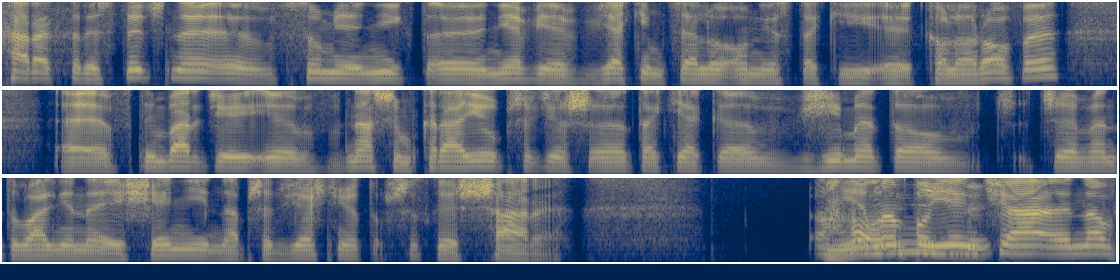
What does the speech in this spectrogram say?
charakterystyczny, w sumie nikt nie wie w jakim celu on jest taki kolorowy. E, w tym bardziej e, w naszym kraju, przecież e, tak jak w zimę, to czy ewentualnie na jesieni, na przedwiośniu, to wszystko jest szare. Nie o, mam nigdy. pojęcia, no,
